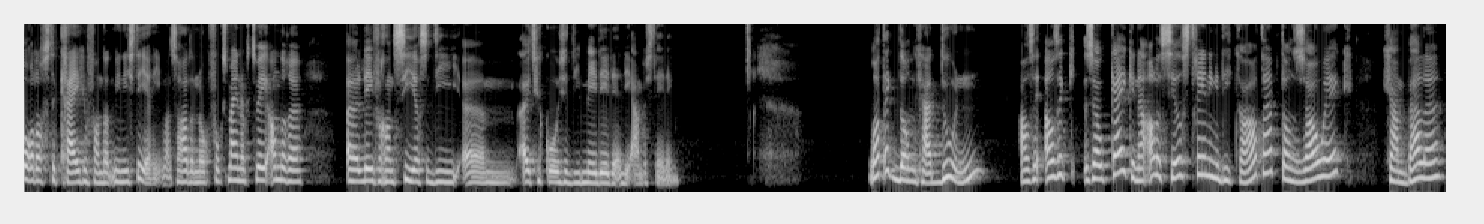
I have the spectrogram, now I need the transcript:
orders te krijgen van dat ministerie. Want ze hadden nog, volgens mij nog twee andere uh, leveranciers die um, uitgekozen die meededen in die aanbesteding. Wat ik dan ga doen, als ik, als ik zou kijken naar alle sales trainingen die ik gehad heb, dan zou ik gaan bellen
